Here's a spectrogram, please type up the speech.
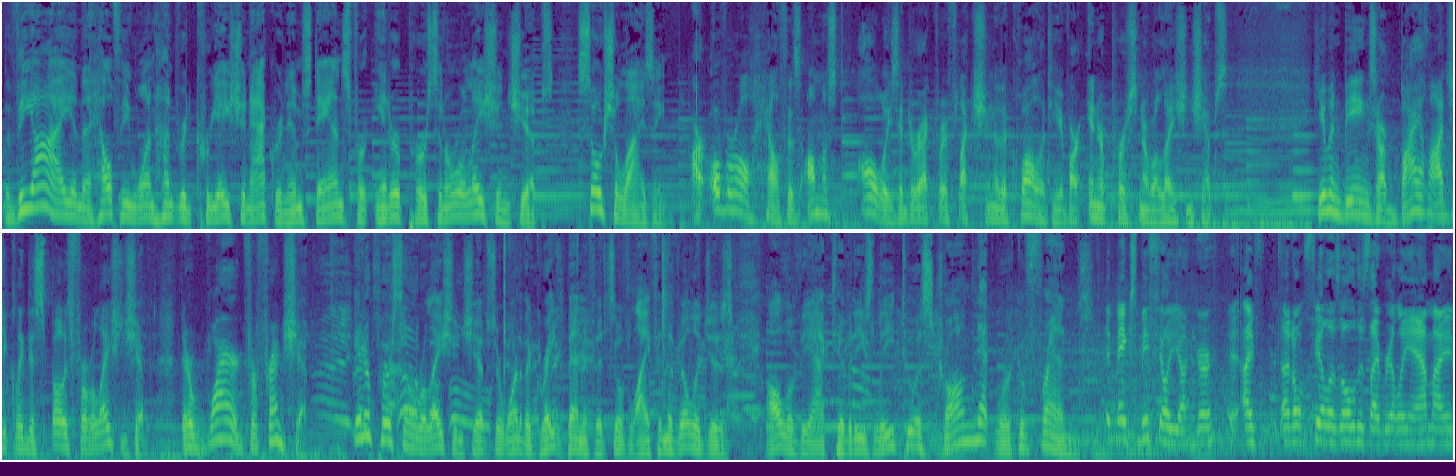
The I in the Healthy 100 Creation acronym stands for interpersonal relationships, socializing. Our overall health is almost always a direct reflection of the quality of our interpersonal relationships. Human beings are biologically disposed for relationship. They're wired for friendship. Interpersonal relationships are one of the great benefits of life in the villages. All of the activities lead to a strong network of friends. It makes me feel younger. I, I don't feel as old as I really am. I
